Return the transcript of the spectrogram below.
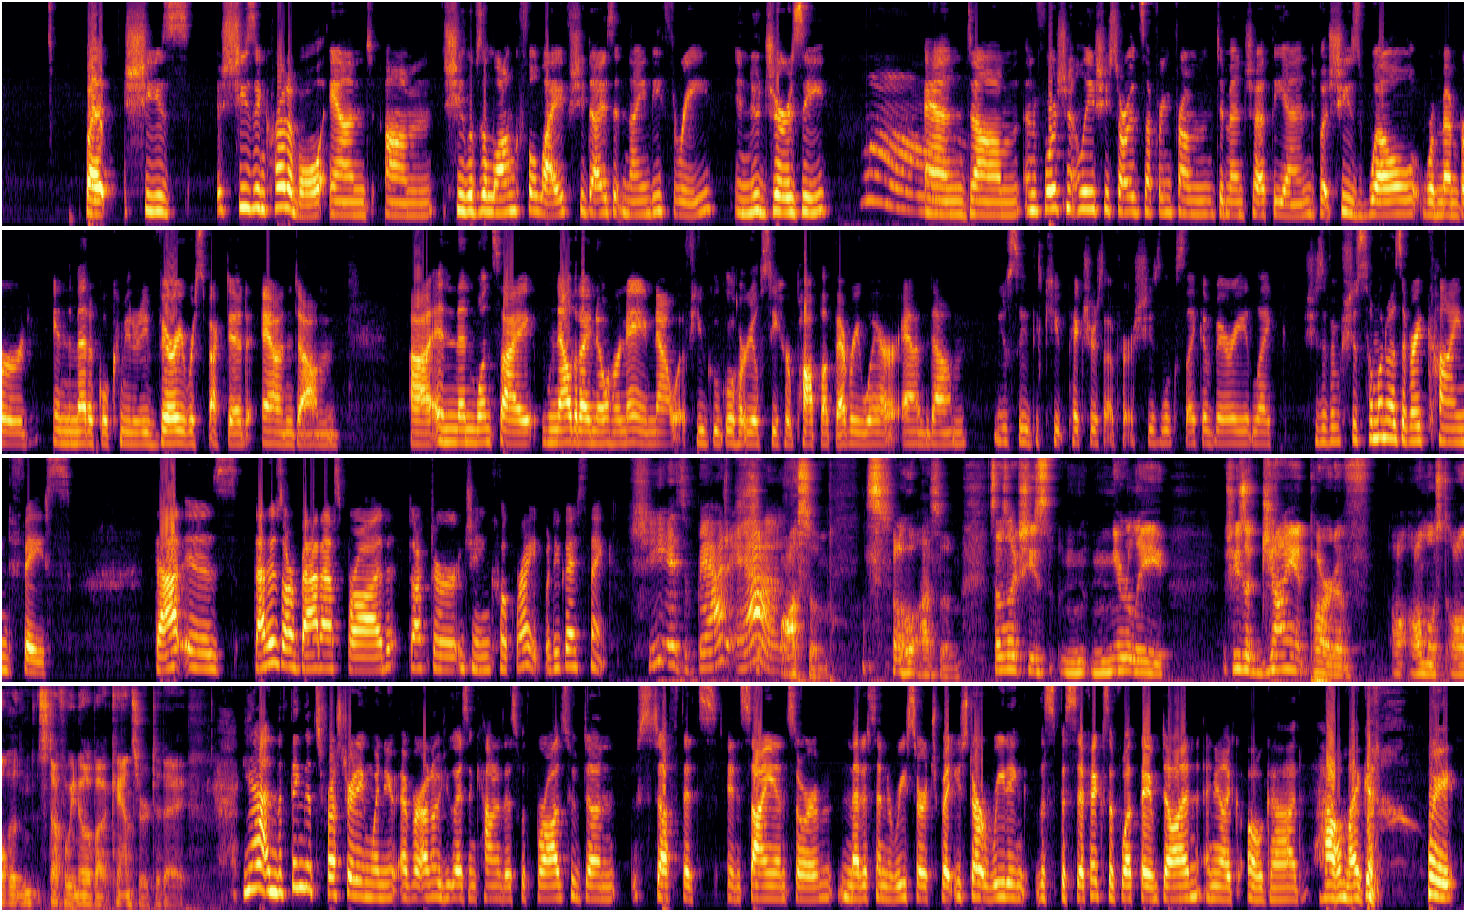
but she's she's incredible, and um, she lives a long, full life. She dies at 93 in New Jersey. Wow. And um, unfortunately, she started suffering from dementia at the end, but she's well remembered in the medical community, very respected. And um, uh, and then once I, now that I know her name, now if you Google her, you'll see her pop up everywhere, and um, you'll see the cute pictures of her. She looks like a very like she's a she's someone who has a very kind face. That is that is our badass broad, Dr. Jane Cook Wright. What do you guys think? she is badass. awesome. So awesome. Sounds like she's n- nearly, she's a giant part of a- almost all the stuff we know about cancer today. Yeah, and the thing that's frustrating when you ever, I don't know if you guys encounter this with broads who've done stuff that's in science or medicine and research, but you start reading the specifics of what they've done and you're like, oh God, how am I going to, wait,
